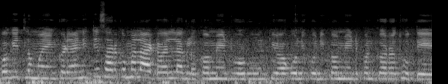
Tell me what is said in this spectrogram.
बघितलं मयंकडे आणि ते सारखं मला आठवायला लागलं कमेंटवरून किंवा कोणी कोणी कमेंट पण करत होते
